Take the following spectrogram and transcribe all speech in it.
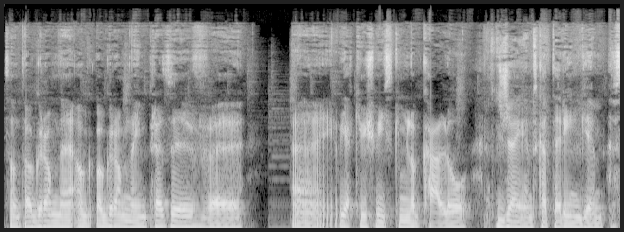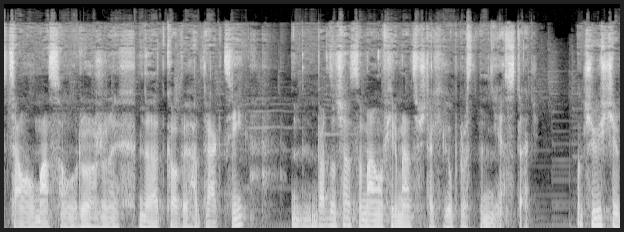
Są to ogromne, og- ogromne imprezy w e, w jakimś miejskim lokalu, z DJ-em, z cateringiem, z całą masą różnych dodatkowych atrakcji. Bardzo często małą firmę na coś takiego po prostu nie stać. Oczywiście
